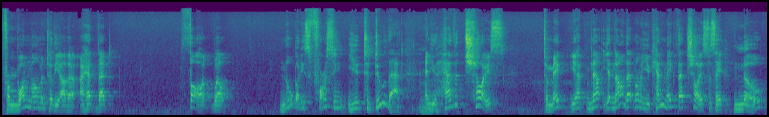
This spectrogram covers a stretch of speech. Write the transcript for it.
from one moment to the other, I had that thought, well, nobody's forcing you to do that. Mm. And you have a choice to make, yeah, now, now in that moment, you can make that choice to say, no,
